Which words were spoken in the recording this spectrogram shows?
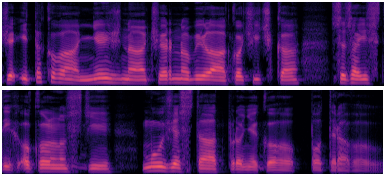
že i taková něžná černobílá kočička se za jistých okolností může stát pro někoho potravou.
